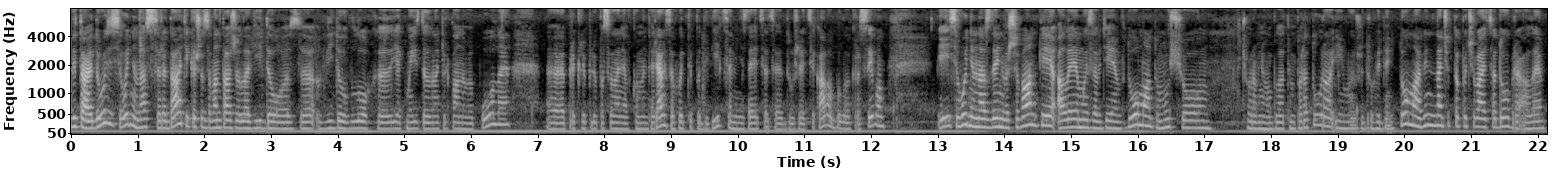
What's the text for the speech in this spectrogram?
Вітаю, друзі! Сьогодні у нас середа. Тільки що завантажила відео з відеовлог, е, як ми їздили на тюльпанове поле. Е, Прикріплю посилання в коментарях. Заходьте, подивіться. Мені здається, це дуже цікаво було красиво. І сьогодні у нас день вишиванки, але ми завдіємо вдома, тому що вчора в нього була температура, і ми вже другий день вдома. Він, начебто, почувається добре, але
